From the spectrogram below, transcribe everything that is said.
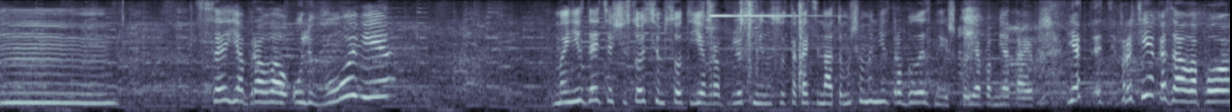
м, Це я брала у Львові. Мені здається, 600-700 євро плюс-мінус така ціна, тому що мені зробили знижку, я пам'ятаю. Я про ці я казала по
